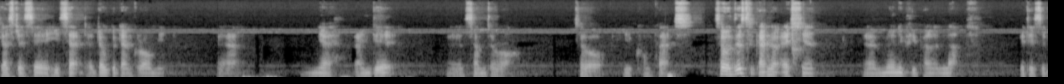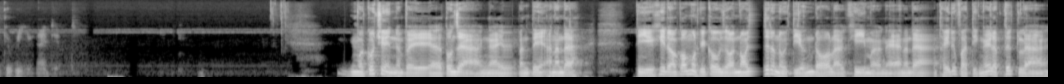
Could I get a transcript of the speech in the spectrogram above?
just to say, he said, Dogadang Gromi, uh, yeah, I did uh, something wrong. So he confessed. So this kind of action, uh, many people love. It is to be united. Một câu chuyện về à, tôn giả ngài Pante Ananda thì khi đó có một cái câu gió nói rất là nổi tiếng đó là khi mà ngài Ananda thấy Đức Phật thì ngay lập tức là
